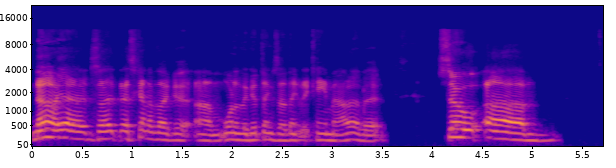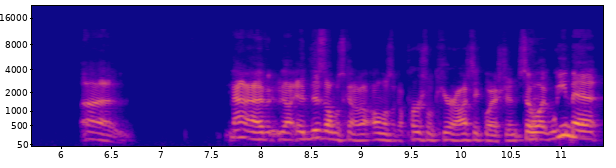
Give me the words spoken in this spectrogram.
No, yeah, so that's kind of like a, um, one of the good things I think that came out of it. So, um, uh, now this is almost kind of almost like a personal curiosity question. So, like, we met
